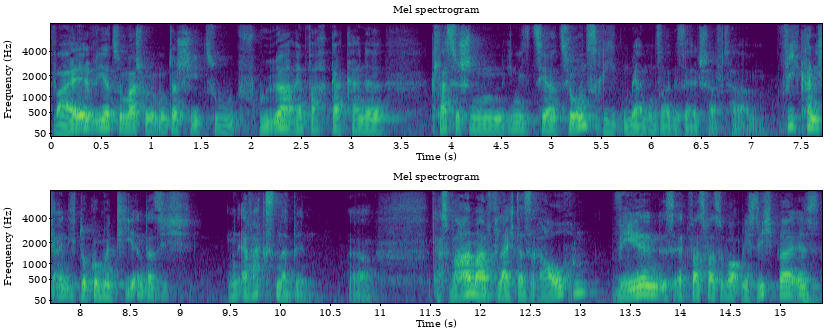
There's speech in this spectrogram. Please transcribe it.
Weil wir zum Beispiel im Unterschied zu früher einfach gar keine klassischen Initiationsriten mehr in unserer Gesellschaft haben. Wie kann ich eigentlich dokumentieren, dass ich ein Erwachsener bin? Ja. Das war mal vielleicht das Rauchen. Wählen ist etwas, was überhaupt nicht sichtbar ist.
